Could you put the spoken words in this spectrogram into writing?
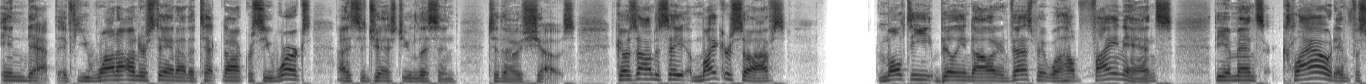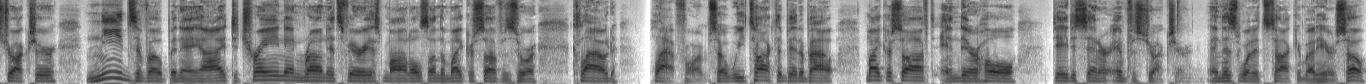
in depth. If you want to understand how the technocracy works, I suggest you listen to those shows. It goes on to say Microsoft's multi billion dollar investment will help finance the immense cloud infrastructure needs of OpenAI to train and run its various models on the Microsoft Azure cloud platform. So, we talked a bit about Microsoft and their whole data center infrastructure. And this is what it's talking about here. So,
